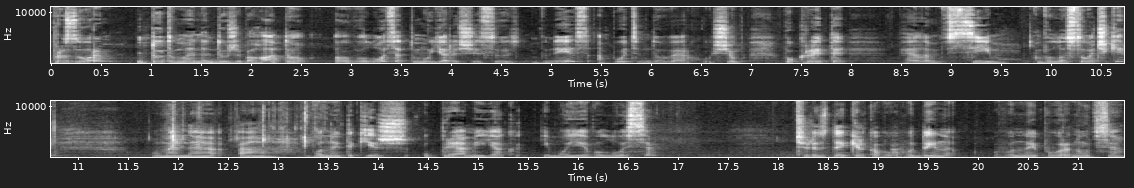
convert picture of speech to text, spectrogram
прозорим. Тут у мене дуже багато волосся, тому я розчісую вниз, а потім доверху, щоб покрити гелем всі волосочки. У мене е, вони такі ж упрямі, як і моє волосся. Через декілька годин вони повернуться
